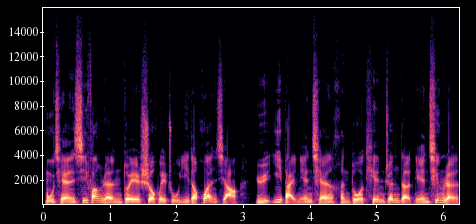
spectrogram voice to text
目前西方人对社会主义的幻想，与一百年前很多天真的年轻人，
